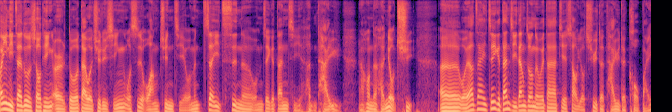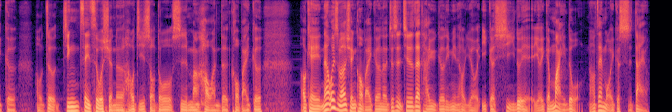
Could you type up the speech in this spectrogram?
欢迎你再度收听《耳朵带我去旅行》，我是王俊杰。我们这一次呢，我们这个单集很台语，然后呢很有趣。呃，我要在这个单集当中呢，为大家介绍有趣的台语的口白歌。哦，这今这一次我选了好几首都是蛮好玩的口白歌。OK，那为什么要选口白歌呢？就是其实，在台语歌里面，然后有一个系列，有一个脉络，然后在某一个时代哦。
